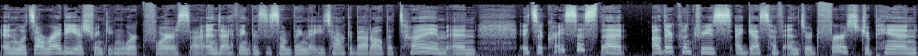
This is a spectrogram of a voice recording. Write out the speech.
and what's already a shrinking workforce. Uh, and I think this is something that you talk about all the time. And it's a crisis that other countries, I guess, have entered first. Japan,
